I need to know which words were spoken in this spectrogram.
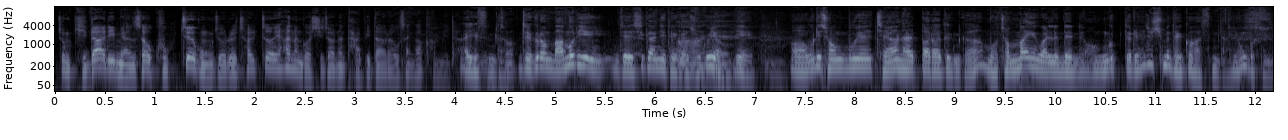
좀 기다리면서 국제 공조를 철저히 하는 것이 저는 답이다라고 생각합니다. 알겠습니다. 저, 이제 그럼 마무리 이제 시간이 돼가지고요. 아, 네. 예, 어, 우리 정부에 제안할 바라든가 뭐 전망에 관련된 언급들을 해주시면 될 것 같습니다. 홍 보수님.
